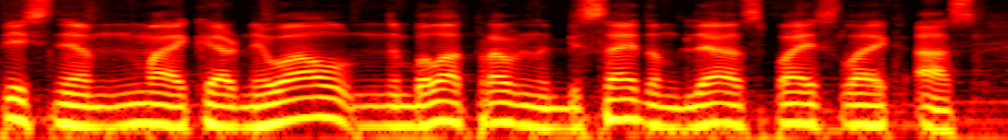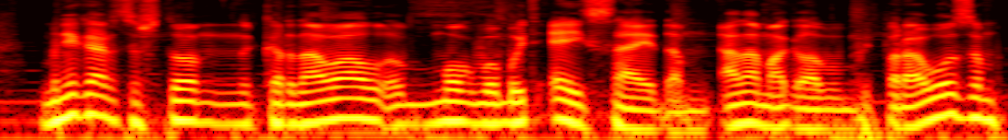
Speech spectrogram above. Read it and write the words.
песня My Carnival была отправлена бисайдом для Spice Like Us – мне кажется, что карнавал мог бы быть эйсайдом. Она могла бы быть паровозом,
